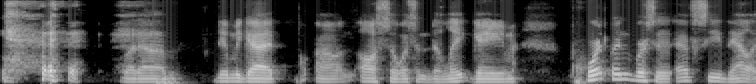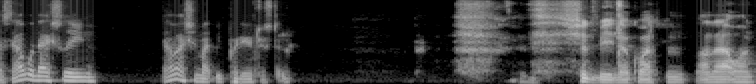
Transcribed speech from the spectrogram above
but um, then we got um, also what's in the late game, Portland versus FC Dallas. That would actually that actually might be pretty interesting. Should be no question on that one.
